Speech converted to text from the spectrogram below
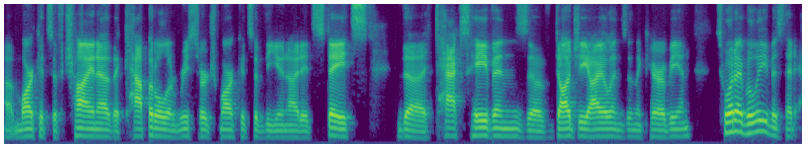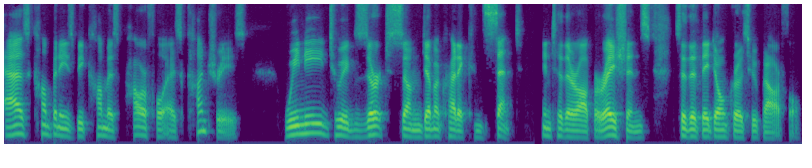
uh, markets of China, the capital and research markets of the United States, the tax havens of dodgy islands in the Caribbean. So, what I believe is that as companies become as powerful as countries, we need to exert some democratic consent into their operations so that they don't grow too powerful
